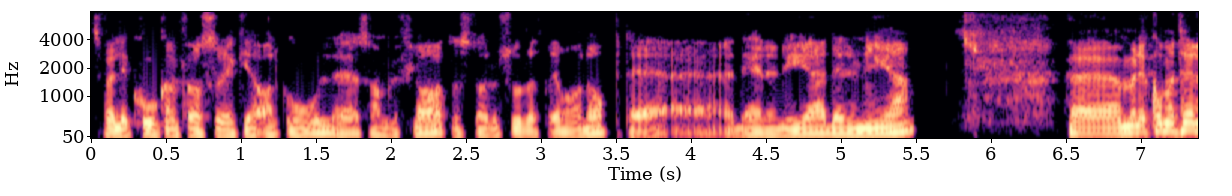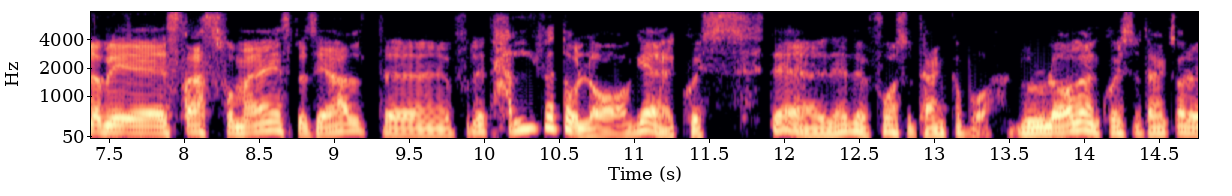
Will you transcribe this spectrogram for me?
Selvfølgelig kok den først så det ikke er alkohol, eh, så han blir flat, og så tar du sodastrimeren opp. Det, det er det nye. Det er det nye. Eh, men det kommer til å bli stress for meg spesielt, eh, for det er et helvete å lage quiz. Det, det er det få som tenker på. Når du lager en quiz, så tenker du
